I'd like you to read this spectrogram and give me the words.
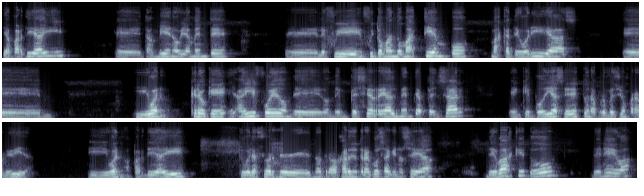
Y a partir de ahí, eh, también obviamente eh, le fui, fui tomando más tiempo, más categorías. eh, y bueno, creo que ahí fue donde, donde empecé realmente a pensar en que podía hacer esto una profesión para mi vida. Y bueno, a partir de ahí tuve la suerte de no trabajar de otra cosa que no sea de básquet o de Neva,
